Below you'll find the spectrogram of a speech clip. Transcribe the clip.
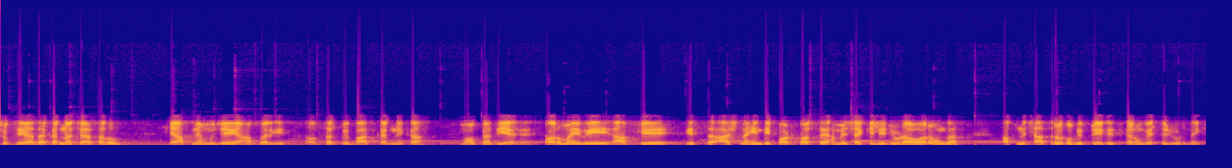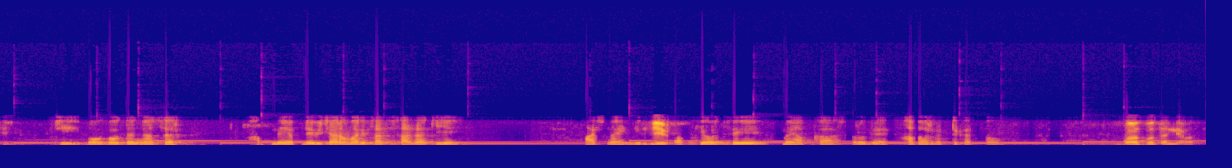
शुक्रिया अदा करना चाहता हूँ कि आपने मुझे यहाँ पर इस अवसर पे बात करने का। मौका दिया है। और मैं भी आपके इस आशना हिंदी पॉडकास्ट से हमेशा के लिए जुड़ा हुआ रहूँगा। अपने छात्रों को भी प्रेरित करूँगा इससे जुड़ने के लिए। जी बहुत बहुत धन्यवाद सर। आपने अपने विचार हमारे साथ साझा किए। आशना हिंदी की ओर से मैं आपका सर्वोदय आभार व्यक्त करता हूँ। बहुत बहुत धन्यवाद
